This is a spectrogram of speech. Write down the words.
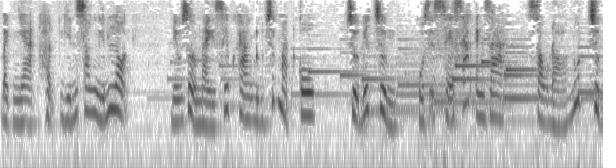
Bạch nhạn hận nghiến sang nghiến lợi, nếu giờ này xếp khang đứng trước mặt cô, chưa biết chừng cô sẽ xé xác anh ra, sau đó nuốt chừng.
